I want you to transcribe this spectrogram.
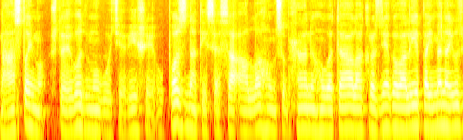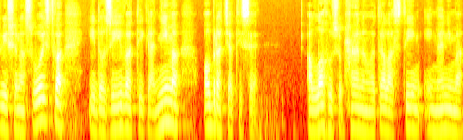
nastojimo što je god moguće više upoznati se sa Allahom subhanahu wa ta'ala kroz njegova lijepa imena i uzvišena svojstva i dozivati ga njima, obraćati se Allahu subhanahu wa ta'ala s tim imenima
